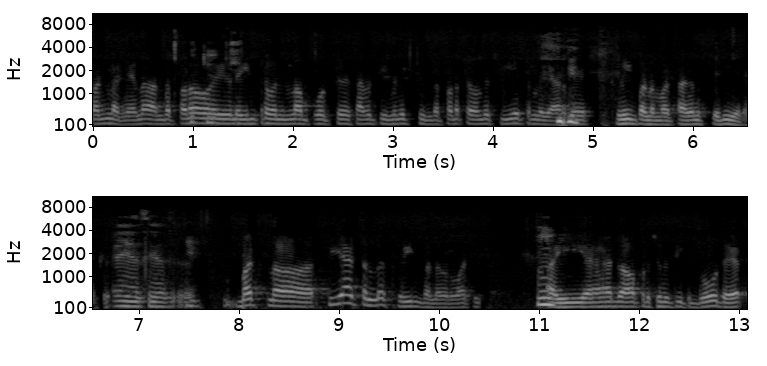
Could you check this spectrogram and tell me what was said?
பண்ணலங்க. ஏன்னா அந்த படம் இதுல இன்டர்வல் எல்லாம் போட்டு செவன்டி மினிட்ஸ் இந்த படத்தை வந்து தியேட்டர்ல யாருமே ஸ்கிரீன் பண்ண மாட்டாங்கன்னு தெரியும் எனக்கு. பட் நான் தியேட்டர்ல ஸ்கிரீன் பண்ண ஒரு வாட்டி. I had opportunity to go there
